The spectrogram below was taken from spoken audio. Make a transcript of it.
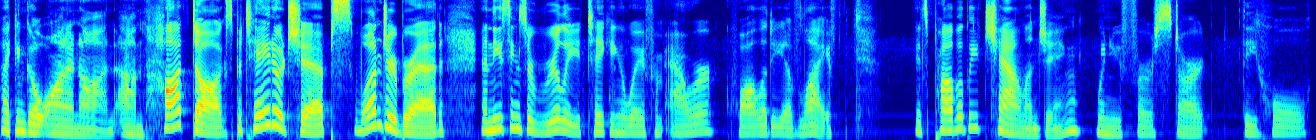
I can go on and on. Um, hot dogs, potato chips, Wonder Bread, and these things are really taking away from our quality of life. It's probably challenging when you first start the whole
